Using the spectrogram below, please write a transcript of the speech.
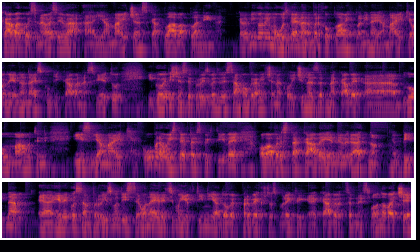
kava koja se naziva e, jamajčanska plava planina. Kada mi govorimo o uzgajena na vrhu plavih planina Jamajke, ona je jedna od najskupljih kava na svijetu i godišnje se proizvedene samo ograničena količina zrna kave uh, Blue Mountain iz Jamajke. Upravo iz te perspektive ova vrsta kave je nevjerojatno bitna uh, i rekao sam proizvodi se, ona je recimo jeftinija od ove prve što smo rekli uh, kave od crne slonovače,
